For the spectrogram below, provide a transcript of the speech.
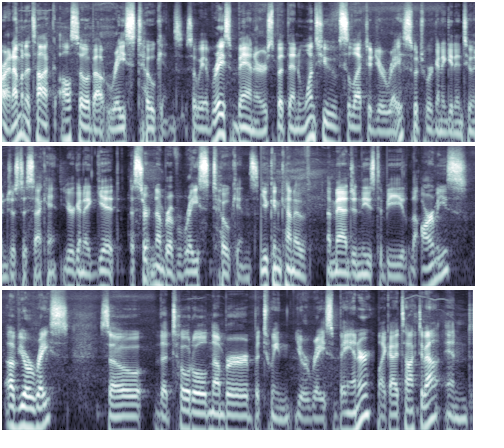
All right, I'm going to talk also about race tokens. So we have race banners, but then once you've selected your race, which we're going to get into in just a second, you're going to get a certain number of race tokens. You can kind of imagine these to be the armies of your race. So the total number between your race banner, like I talked about, and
